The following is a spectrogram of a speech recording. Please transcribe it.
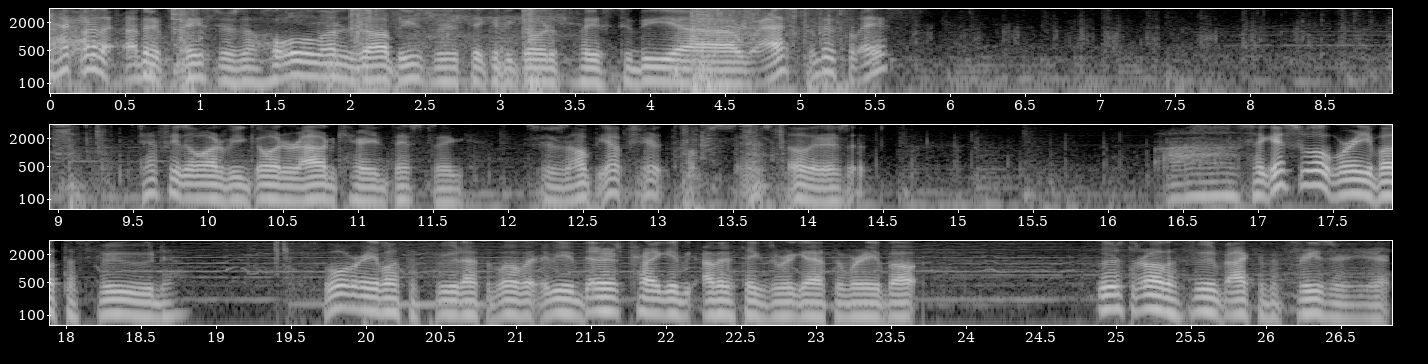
Back one of the other place, there's a whole lot of zombies. We are thinking to go to the place to the uh, west of this place. Definitely don't want to be going around carrying this thing. There's a zombie up here at the top stairs. Oh, there is it. Uh, so I guess we won't worry about the food. We won't worry about the food at the moment. I mean, there's probably going to be other things we're going to have to worry about. We'll just throw all the food back in the freezer here.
